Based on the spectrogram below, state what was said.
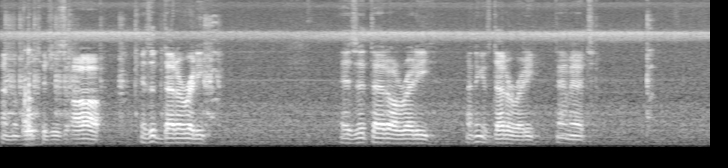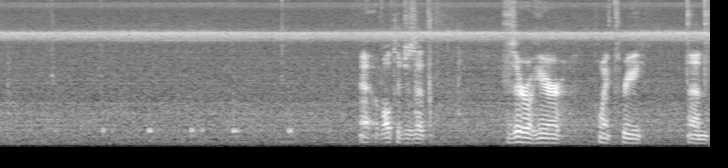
And the voltage is, oh, is it dead already? Is it dead already? I think it's dead already. Damn it. Yeah, voltage is at zero here, 0.3, and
